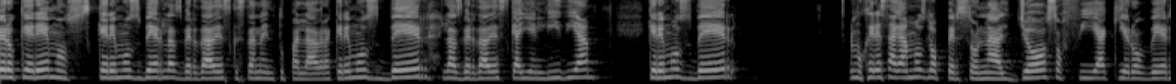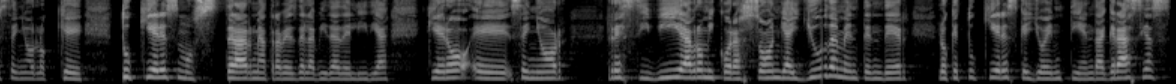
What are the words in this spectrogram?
pero queremos, queremos ver las verdades que están en tu palabra, queremos ver las verdades que hay en Lidia, queremos ver, mujeres, hagamos lo personal. Yo, Sofía, quiero ver, Señor, lo que tú quieres mostrarme a través de la vida de Lidia. Quiero, eh, Señor, recibir, abro mi corazón y ayúdame a entender lo que tú quieres que yo entienda. Gracias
